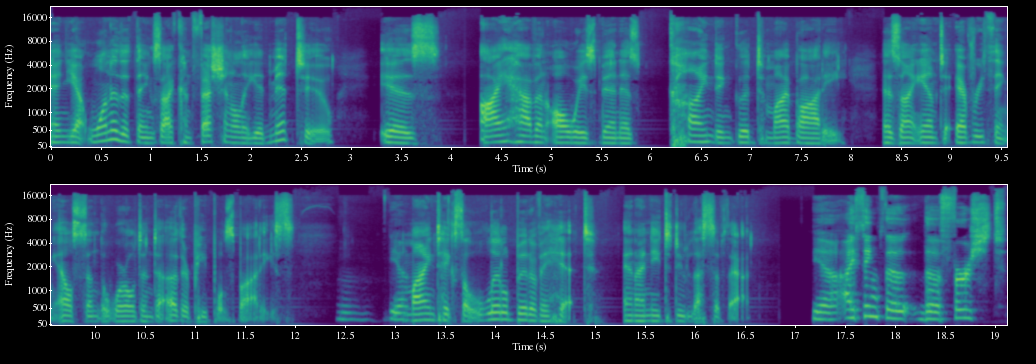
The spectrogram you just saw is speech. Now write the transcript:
And yet one of the things I confessionally admit to is I haven't always been as kind and good to my body as I am to everything else in the world and to other people's bodies. Mm yeah. mine takes a little bit of a hit and I need to do less of that. Yeah, I think the the first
